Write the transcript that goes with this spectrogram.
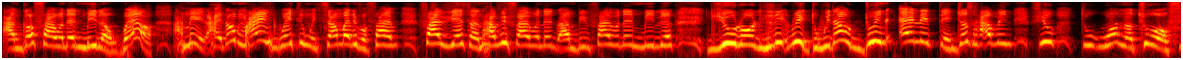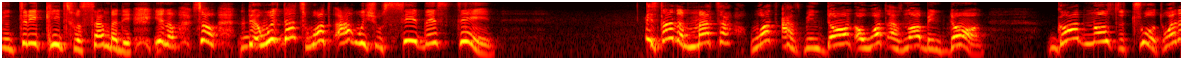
and got 500 million. Well, I mean, I don't mind waiting with somebody for five five years and having 500 and being 500 million euro rich without doing anything, just having few to one or two or few, three kids for somebody. You know, so the, that's what how we should see this thing. It's not a matter what has been done or what has not been done. God knows the truth, whether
